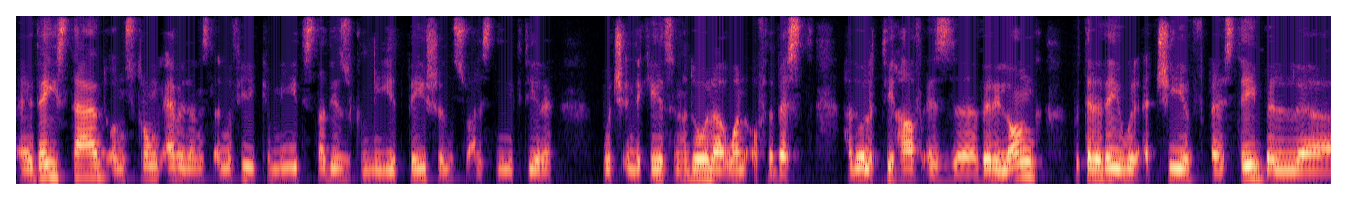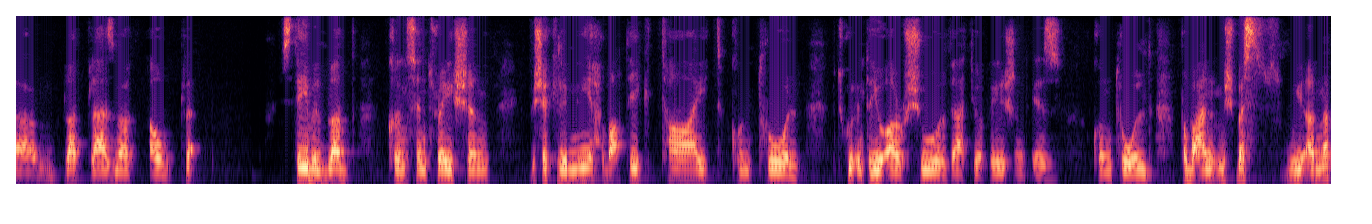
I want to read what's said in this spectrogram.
آه they stand on strong evidence لأنه في كميه studies وكميه patients وعلى سنين كثيره which indicates انه هدول one of the best هدول ال T half is uh, very long بالتالي they will achieve a stable uh, blood plasma أو stable blood concentration بشكل منيح وبعطيك tight control بتكون انت you are sure that your patient is controlled طبعا مش بس we are not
